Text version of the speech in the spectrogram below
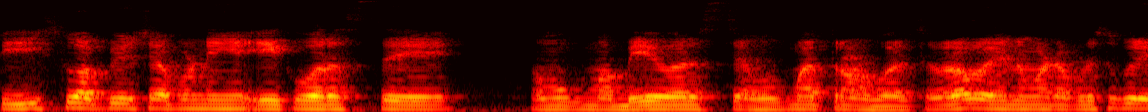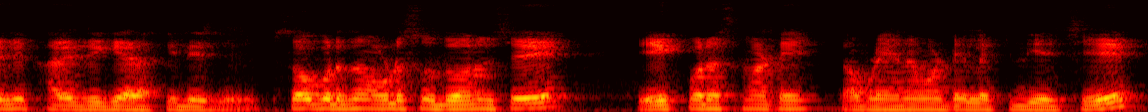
ટી શું આપ્યું છે આપણને અહીંયા એક વર્ષ છે, અમુકમાં બે વર્ષ છે, અમુકમાં ત્રણ વર્ષ છે. બરાબર? એના માટે આપણે શું કરીએ છીએ? ખાલી જગ્યા રાખી દઈએ છીએ. સૌ પ્રથમ આપણે શોધવાનું છે એક વર્ષ માટે. તો આપણે એના માટે લખી દઈએ છીએ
